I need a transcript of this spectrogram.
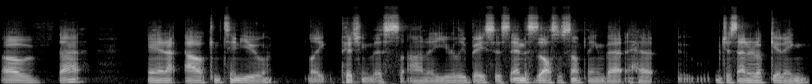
of that, and I'll continue like pitching this on a yearly basis. And this is also something that had just ended up getting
